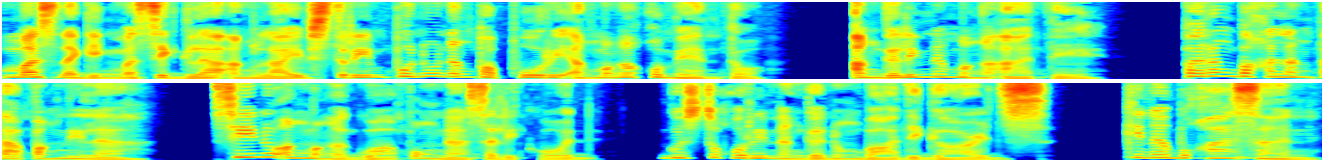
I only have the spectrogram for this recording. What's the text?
Mas naging masigla ang livestream puno ng papuri ang mga komento. Ang galing ng mga ate. Parang baka lang tapang nila. Sino ang mga gwapong nasa likod? Gusto ko rin ng ganong bodyguards. Kinabukasan,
